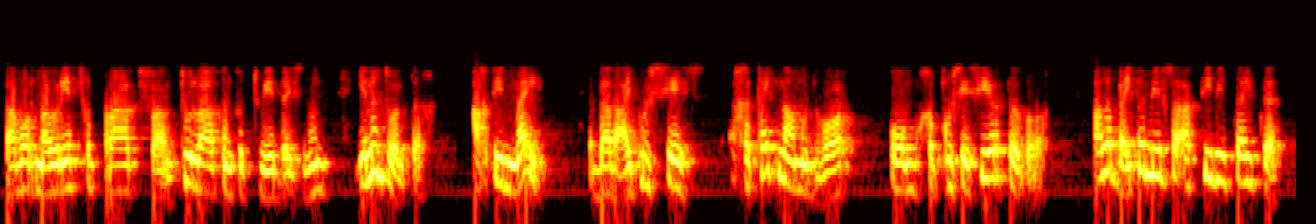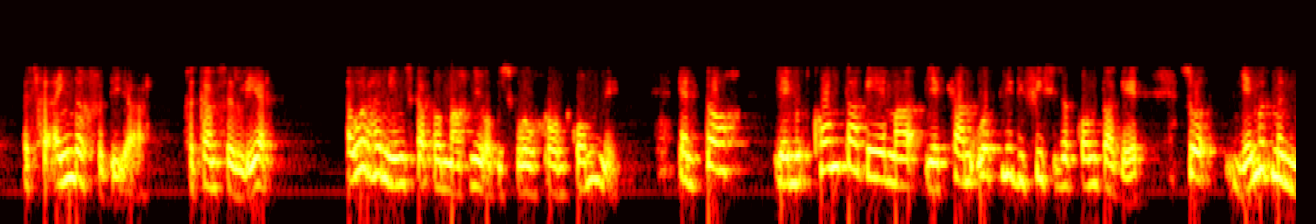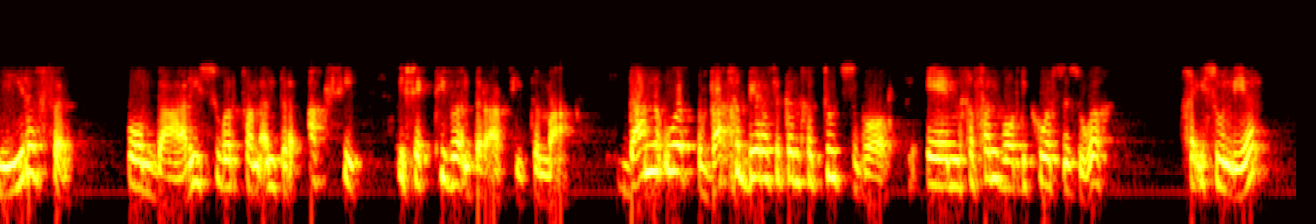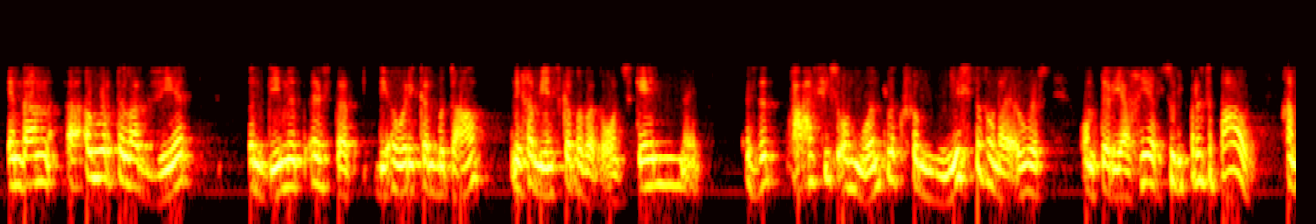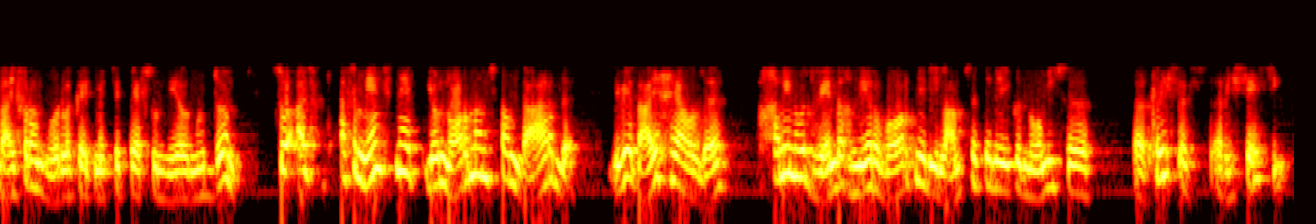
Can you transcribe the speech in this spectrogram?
Daar word nou reeds gepraat van toelating vir 2021, 18 Mei, dat daai proses gekyk na moet word om geprosesseer te word. Alle buitemuurse aktiwiteite is geëindig vir die jaar, gekanselleer. Ouer gemeenskappe mag nie op die skoolgrond kom nie. En tog, jy moet kontak hê, maar jy kan ook nie die fisiese kontak hê. So jy moet maniere vind om daardie soort van interaksie, effektiewe interaksie te maak. Dan ook wat gebeur as 'n kind getoets word en gevind word die koers is hoog, geïsoleer en dan 'n uh, ouer te laat weet indien dit is dat die ouer die kind moet haal in die gemeenskappe wat ons ken is dit basies onmoontlik vir meeste van daai ouers om te reageer? So die prinsipaal gaan daai verantwoordelikheid met sy personeel moet doen. So as as 'n mens net jou norme en standaarde jy weet daai gelde gaan nie noodwendig meer word nie. Die land sit in 'n ekonomiese uh, krisis resessie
